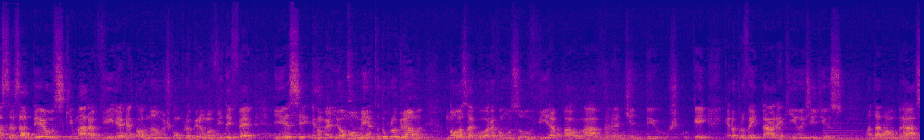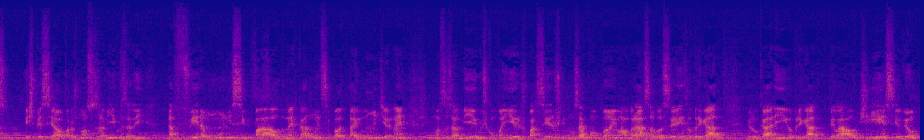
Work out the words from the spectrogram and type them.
Graças a Deus, que maravilha! Retornamos com o programa Vida e Fé. E esse é o melhor momento do programa. Nós agora vamos ouvir a palavra de Deus, ok? Quero aproveitar aqui, antes disso, mandar um abraço especial para os nossos amigos ali da Feira Municipal, do Mercado Municipal de Tailândia, né? Nossos amigos, companheiros, parceiros que nos acompanham. Um abraço a vocês, obrigado pelo carinho, obrigado pela audiência, viu?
